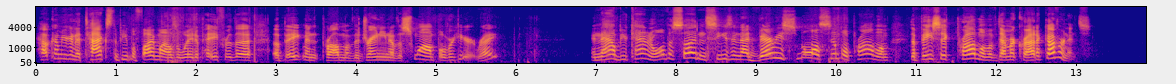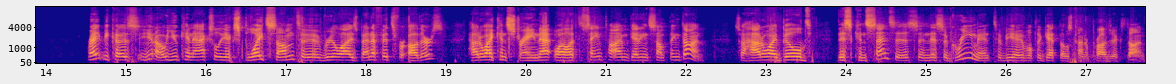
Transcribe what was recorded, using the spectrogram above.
How come you're going to tax the people five miles away to pay for the abatement problem of the draining of the swamp over here, right? And now Buchanan all of a sudden sees in that very small, simple problem the basic problem of democratic governance. Right? Because, you know, you can actually exploit some to realize benefits for others. How do I constrain that while at the same time getting something done? So how do I build this consensus and this agreement to be able to get those kind of projects done?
